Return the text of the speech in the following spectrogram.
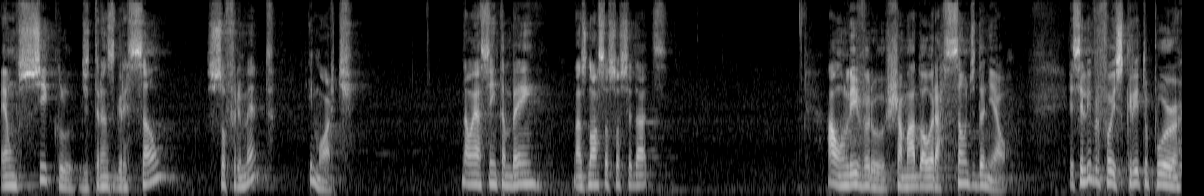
é um ciclo de transgressão, sofrimento e morte. Não é assim também nas nossas sociedades? Há um livro chamado A Oração de Daniel. Esse livro foi escrito por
